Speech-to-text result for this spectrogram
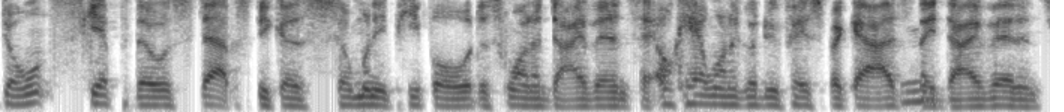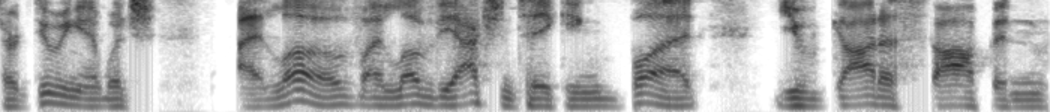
don't skip those steps because so many people just want to dive in and say, okay, I want to go do Facebook ads. Mm-hmm. And they dive in and start doing it, which I love. I love the action taking, but you've got to stop and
